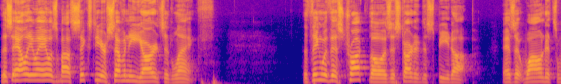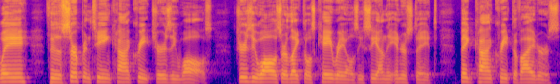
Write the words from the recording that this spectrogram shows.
This alleyway was about 60 or 70 yards in length. The thing with this truck, though, is it started to speed up as it wound its way through the serpentine concrete Jersey walls. Jersey walls are like those K rails you see on the interstate, big concrete dividers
